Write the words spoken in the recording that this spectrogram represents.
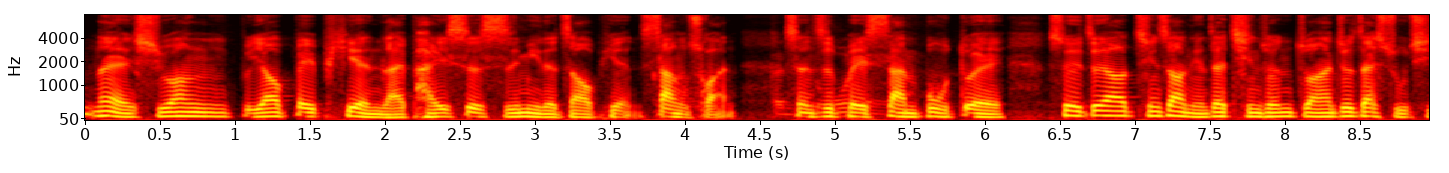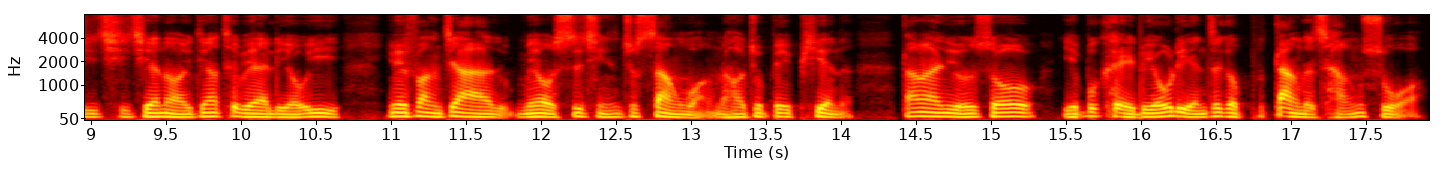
那也希望不要被骗来拍摄私密的照片上传，甚至被散布。对，所以这要青少年在青春专，就在暑期期间哦，一定要特别来留意，因为放假没有事情就上网，然后就被骗了。当然，有的时候也不可以流连这个不当的场所。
